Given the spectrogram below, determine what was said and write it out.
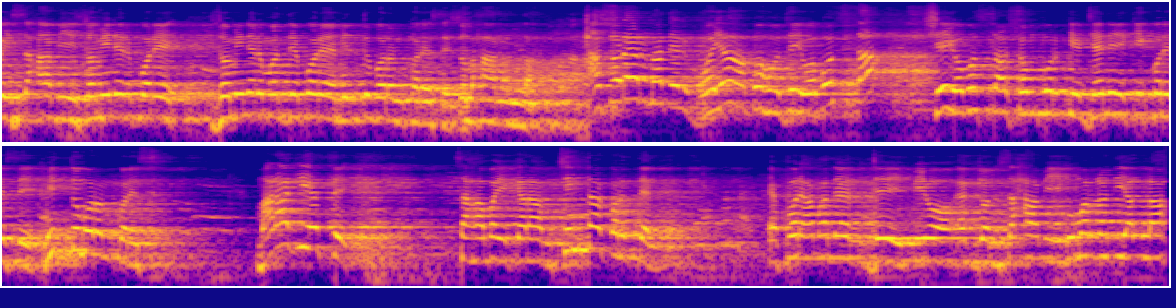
ওই সাহাবি জমিনের পরে জমিনের মধ্যে পড়ে মৃত্যুবরণ করেছে হাসরের মাদের ভয়াবহ যে অবস্থা, সেই অবস্থা সম্পর্কে জেনে কি করেছে? মৃত্যুবরণ করেছে। মারা গিয়েছে। সাহাবাই কারাম চিন্তা করতেন, এরপরে আমাদের যে প্রিয় একজন সাহাবি উমর রাদি আল্লাহ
